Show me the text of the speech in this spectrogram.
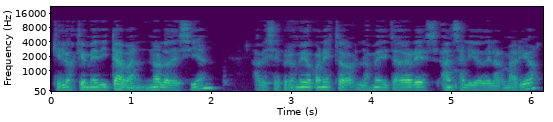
que los que meditaban no lo decían. A veces bromeo con esto, los meditadores han salido del armario,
